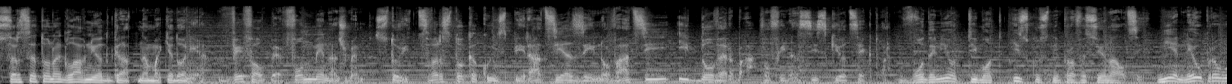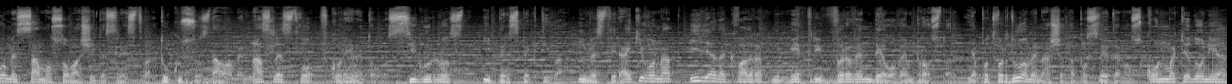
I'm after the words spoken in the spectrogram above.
Срцето на главниот град на Македонија, ВФЛП Фонд Менеджмент стои цврсто како инспирација за иновации и доверба во финансискиот сектор. Водени од тимот искусни професионалци, ние не управуваме само со вашите средства, туку создаваме наследство вкоренето во сигурност и перспектива. Инвестирајќи во над 1000 квадратни метри врвен деловен простор, ја потврдуваме нашата посветеност кон Македонија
